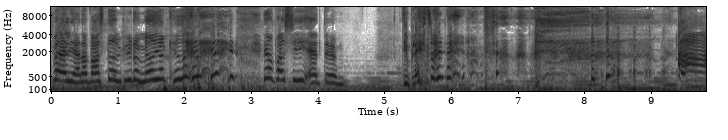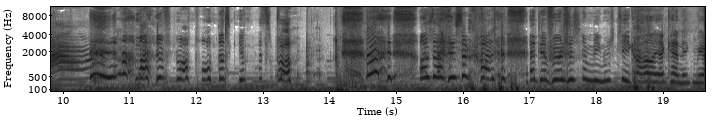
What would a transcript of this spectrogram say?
For alle jer, der bare stadigvæk lytter med, jeg er ked af det. Jeg vil bare sige, at øh, de blæser i dag. Meget fjordbro, der skal passe på. Og så er det så koldt, at det føles som minus 10 grader, og jeg kan ikke mere.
